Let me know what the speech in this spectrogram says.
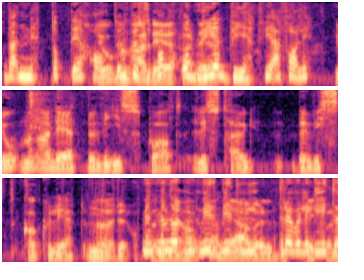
Og Det er nettopp det hatet hun pusser på, og det, det vet vi er farlig. Jo, men er det et bevis på at Listhaug bevisst kalkulert nører opp men, under men, det hatet. Vi, vi, vi prøver å ligge litt,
